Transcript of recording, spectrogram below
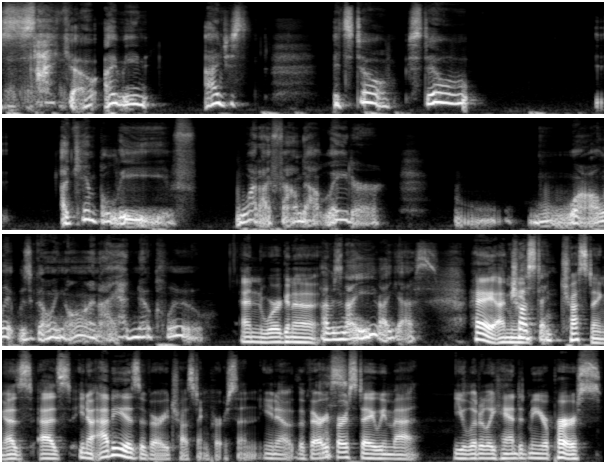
psycho. I mean, I just, it's still, still, I can't believe what I found out later, while it was going on, I had no clue. And we're gonna. I was naive, I guess. Hey, I mean, Trusting. trusting as as you know, Abby is a very trusting person. You know, the very Yes. first day we met, you literally handed me your purse,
